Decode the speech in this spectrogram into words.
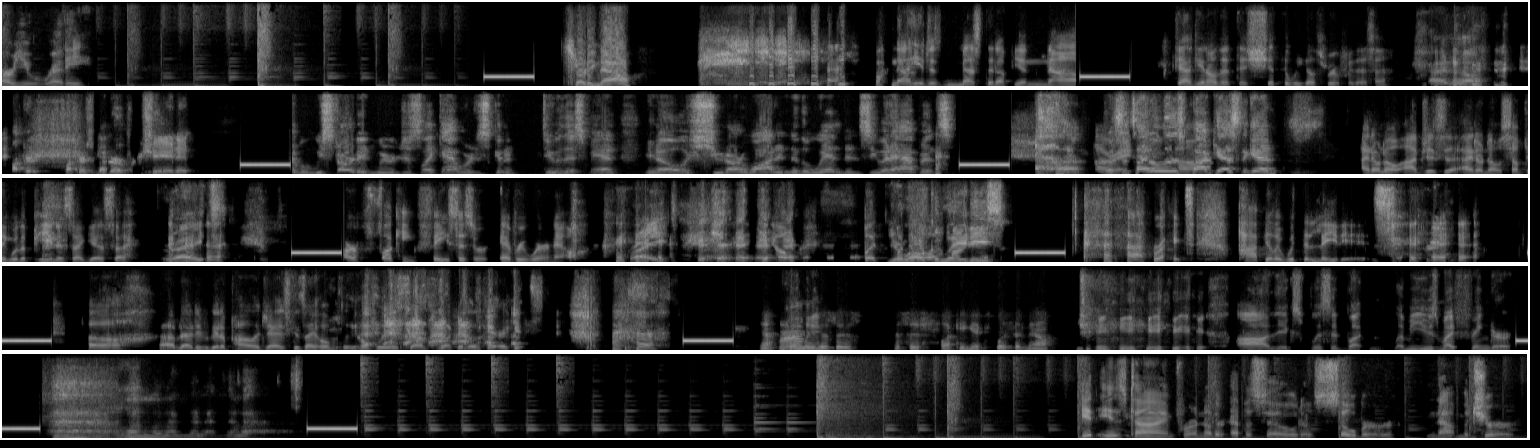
Are you ready? Starting now? Oh, now you just messed it up, you nah. God, you know that the shit that we go through for this, huh? I know. fuckers, fuckers better appreciate it. When we started, we were just like, yeah, we're just going to do this, man. You know, shoot our wad into the wind and see what happens. What's right. the title of this Um, podcast again? I don't know. Objects, uh, I don't know. Something with a penis, I guess. Uh, Right, our fucking faces are everywhere now. right. You know, but You're but welcome, fun part- ladies. right. Popular with the ladies. oh, I'm not even going to apologize because I hopefully, hopefully it sounds fucking hilarious. Yeah, All totally. right. This is this is fucking explicit now. ah, the explicit button. Let me use my finger. La, la, la, la, la, la. It is time for another episode of Sober, Not Mature.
